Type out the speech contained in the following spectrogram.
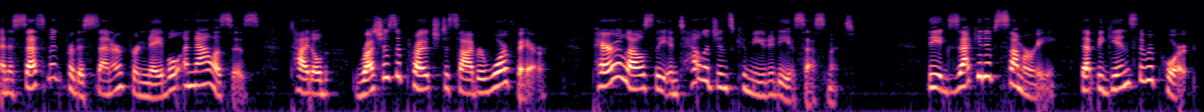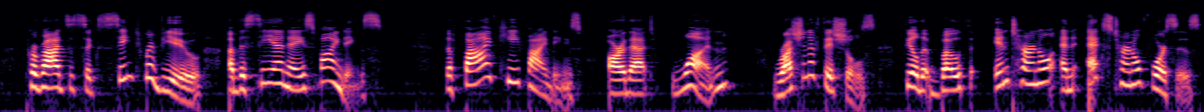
an assessment for the Center for Naval Analysis titled Russia's Approach to Cyber Warfare, parallels the intelligence community assessment. The executive summary that begins the report provides a succinct review of the CNA's findings. The five key findings are that 1. Russian officials feel that both internal and external forces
